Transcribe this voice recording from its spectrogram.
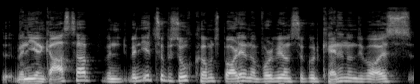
wenn ihr einen Gast habt, wenn, wenn ihr zu Besuch kommt, Pauli, und obwohl wir uns so gut kennen und über alles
